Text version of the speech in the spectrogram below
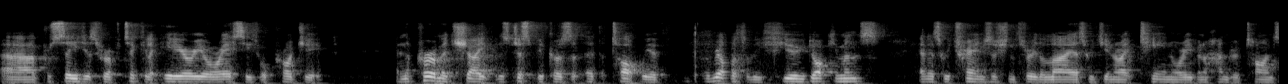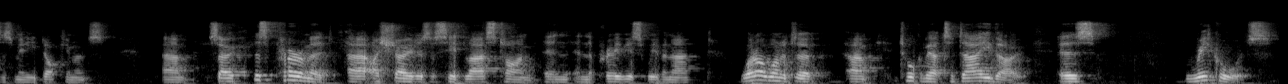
uh, procedures for a particular area or asset or project. And the pyramid shape is just because at the top we have relatively few documents, and as we transition through the layers, we generate 10 or even 100 times as many documents. Um, so this pyramid uh, I showed, as I said last time in, in the previous webinar. What I wanted to um, talk about today, though, is records,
